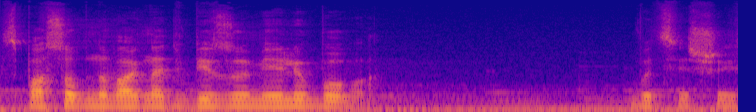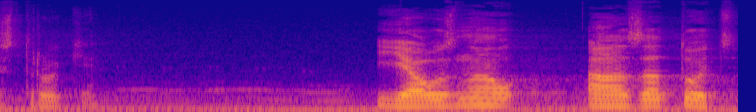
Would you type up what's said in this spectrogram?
способна вогнать в безумие любого. Выцветшие строки. Я узнал о Азатоте,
